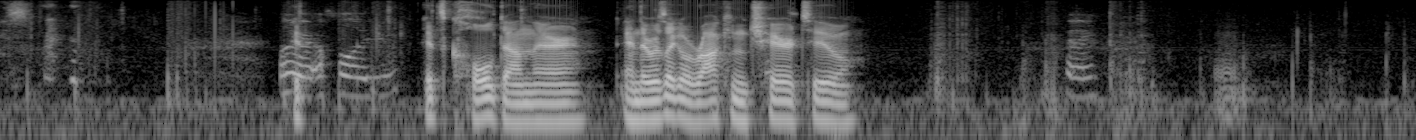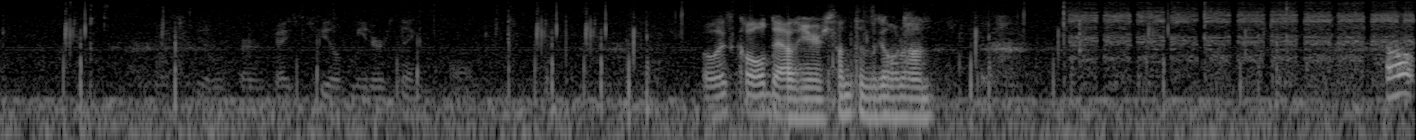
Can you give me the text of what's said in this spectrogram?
basement. Alright, I'll follow you. It's cold down there, and there was like a rocking chair too. Okay. Field meter thing. Oh, it's cold down here. Something's going on. Oh,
